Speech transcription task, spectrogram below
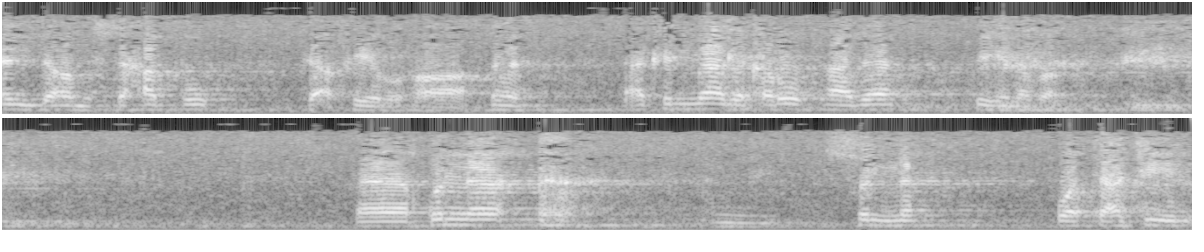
عندهم يستحب تأخيرها. لكن ما ذكروه هذا فيه نظر. آه، قلنا السنة هو التعجيل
